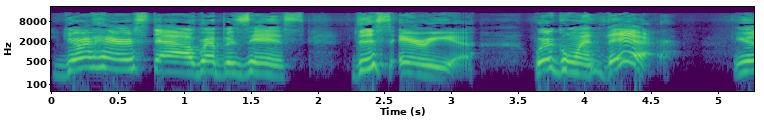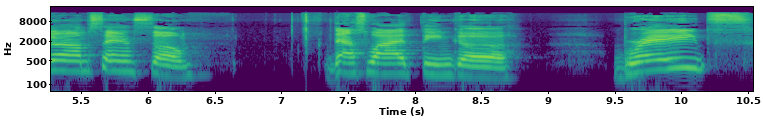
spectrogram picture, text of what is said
your hairstyle represents this area. We're going there." You know what I'm saying? So that's why I think uh, braids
